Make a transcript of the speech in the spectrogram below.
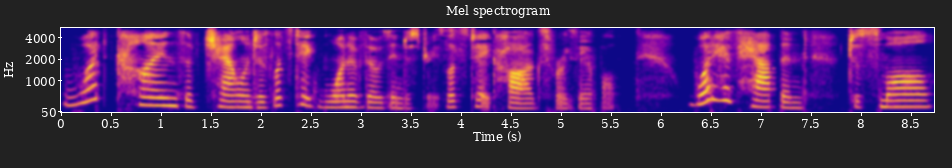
What kinds of challenges, let's take one of those industries, let's take hogs for example. What has happened to small,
